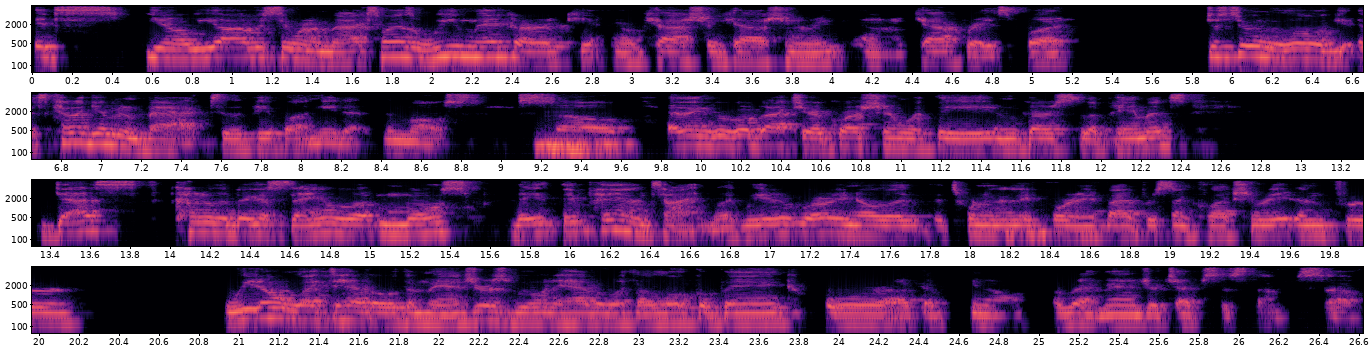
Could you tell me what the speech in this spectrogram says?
it's you know we obviously want to maximize. We make our you know, cash and cash and uh, cap rates, but just doing a little, it's kind of giving back to the people that need it the most. So I think we'll go back to your question with the in regards to the payments that's kind of the biggest thing. But most they, they pay on time. Like we, we already know that the 20, 94, 95 percent collection rate, and for we don't like to have it with the managers. We want to have it with a local bank or like a you know a rent manager type system. So.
